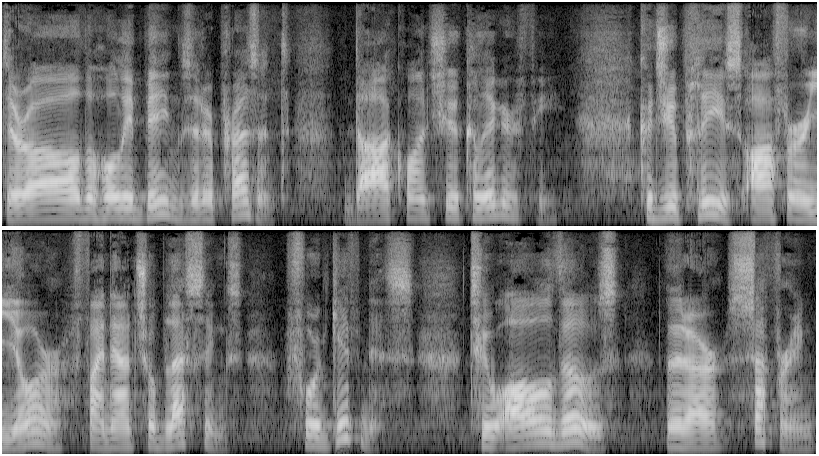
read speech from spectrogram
They're all the holy beings that are present. Da Kuan Shu calligraphy. Could you please offer your financial blessings, forgiveness to all those that are suffering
